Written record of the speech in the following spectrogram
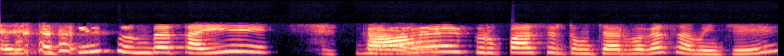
पण किती सुंदर ताई. काय कृपा असेल तुमच्यावर बघा स्वामींची.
